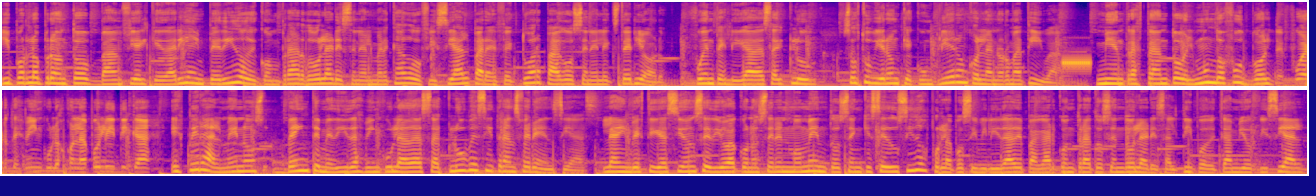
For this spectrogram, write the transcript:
y por lo pronto Banfield quedaría impedido de comprar dólares en el mercado oficial para efectuar pagos en el exterior. Fuentes ligadas al club sostuvieron que cumplieron con la normativa. Mientras tanto, el mundo fútbol, de fuertes vínculos con la política, espera al menos 20 medidas vinculadas a clubes y transferencias. La investigación se dio a conocer en momentos en que, seducidos por la posibilidad de pagar contratos en dólares al tipo de cambio oficial,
